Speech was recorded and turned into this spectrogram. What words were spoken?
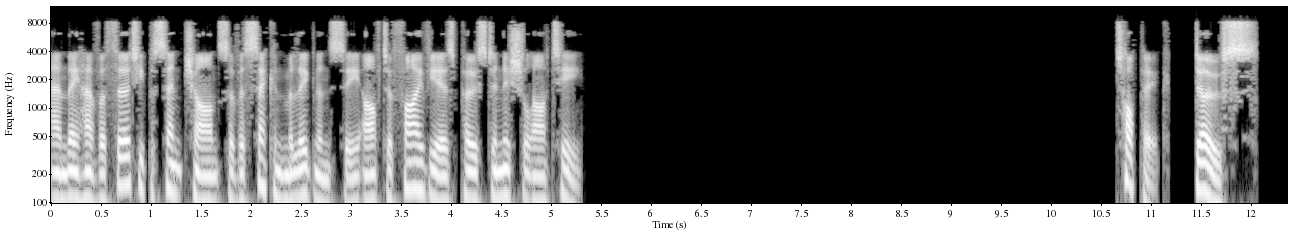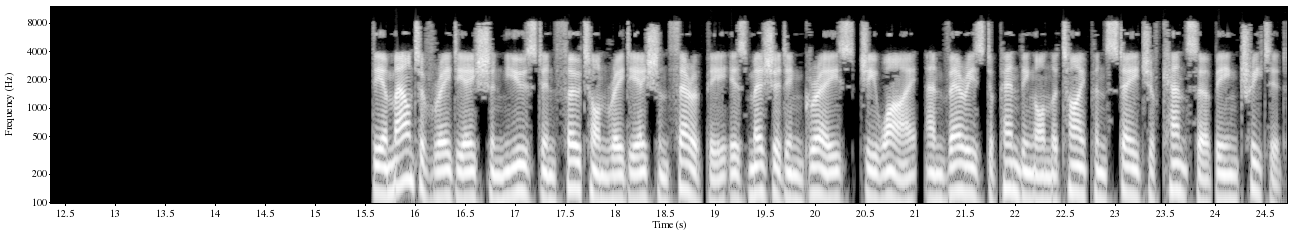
and they have a 30% chance of a second malignancy after five years post-initial RT. Dose The amount of radiation used in photon radiation therapy is measured in grays GY, and varies depending on the type and stage of cancer being treated.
